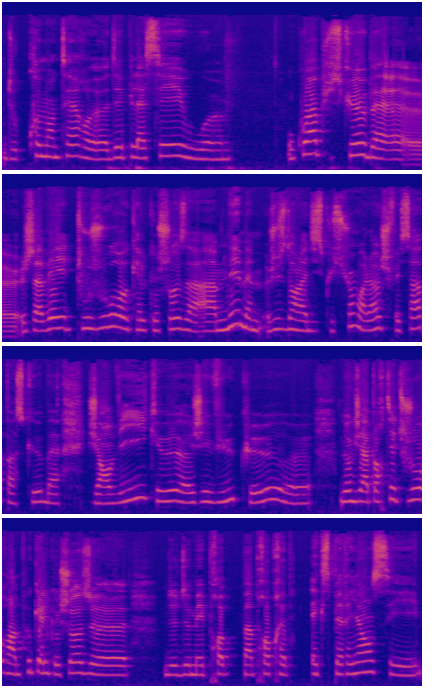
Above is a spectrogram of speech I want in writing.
de commentaires déplacés ou ou quoi, puisque ben, j'avais toujours quelque chose à amener, même juste dans la discussion. Voilà, je fais ça parce que ben, j'ai envie, que j'ai vu, que. donc j'ai apporté toujours un peu quelque chose de, de mes propres, ma propre expérience et,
